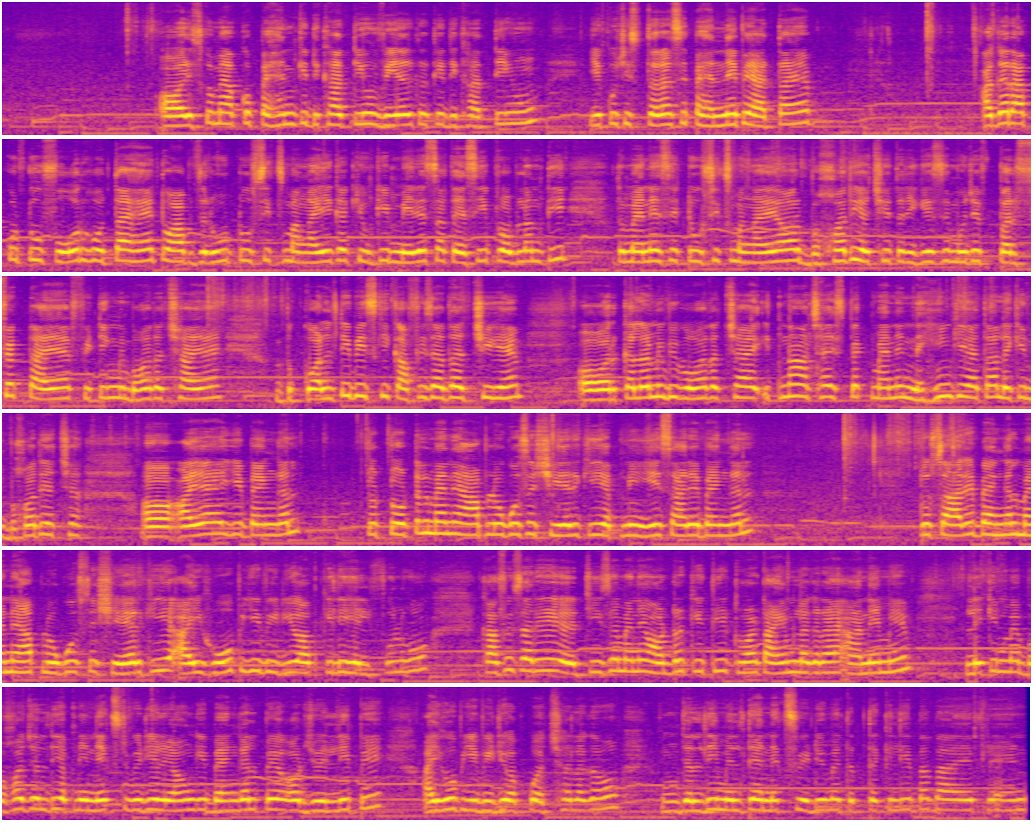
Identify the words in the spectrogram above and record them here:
और इसको मैं आपको पहन के दिखाती हूँ वेयर करके दिखाती हूँ। ये कुछ इस तरह से पहनने पे आता है। अगर आपको टू फोर होता है तो आप ज़रूर टू सिक्स मंगाइएगा, क्योंकि मेरे साथ ऐसी ही प्रॉब्लम थी तो मैंने इसे टू सिक्स मंगाया और बहुत ही अच्छे तरीके से मुझे परफेक्ट आया है फिटिंग में बहुत अच्छा आया है। क्वालिटी भी इसकी काफ़ी ज़्यादा अच्छी है और कलर में भी बहुत अच्छा है। इतना अच्छा एक्सपेक्ट मैंने नहीं किया था, लेकिन बहुत ही अच्छा आया है ये बैंगल तो टोटल मैंने आप लोगों से शेयर किए अपने ये सारे बैंगल तो सारे बैंगल मैंने आप लोगों से शेयर किए। आई होप ये वीडियो आपके लिए हेल्पफुल हो। काफ़ी सारी चीज़ें मैंने ऑर्डर की थी, थोड़ा टाइम लग रहा है आने में, लेकिन मैं बहुत जल्दी अपनी नेक्स्ट वीडियो ले आऊँगी बैंगल पे और ज्वेलरी पे। आई होप ये वीडियो आपको अच्छा लगा हो। जल्दी मिलते हैं नेक्स्ट वीडियो में, तब तक के लिए बाय बाय फ्रेंड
